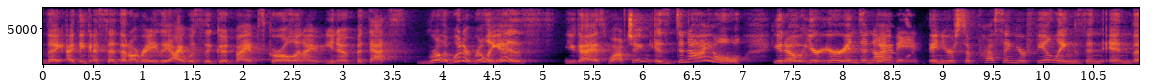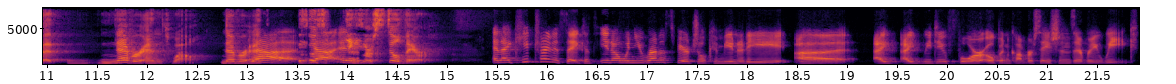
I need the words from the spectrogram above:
like i think i said that already like, i was the good vibes girl and i you know but that's really what it really is you guys watching is denial you know you're you're in denial and you're suppressing your feelings and and that never ends well never yeah ends those yeah. feelings and, are still there and i keep trying to say because you know when you run a spiritual community uh I, I, we do four open conversations every week.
